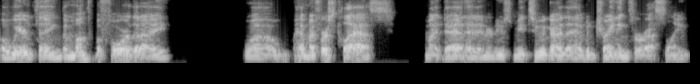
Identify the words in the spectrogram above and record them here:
a weird thing. The month before that I uh, had my first class, my dad had introduced me to a guy that had been training for wrestling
